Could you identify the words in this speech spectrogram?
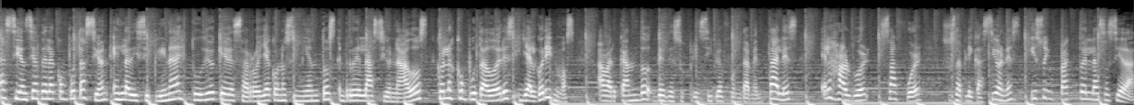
Las ciencias de la computación es la disciplina de estudio que desarrolla conocimientos relacionados con los computadores y algoritmos, abarcando desde sus principios fundamentales, el hardware, software, sus aplicaciones y su impacto en la sociedad.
